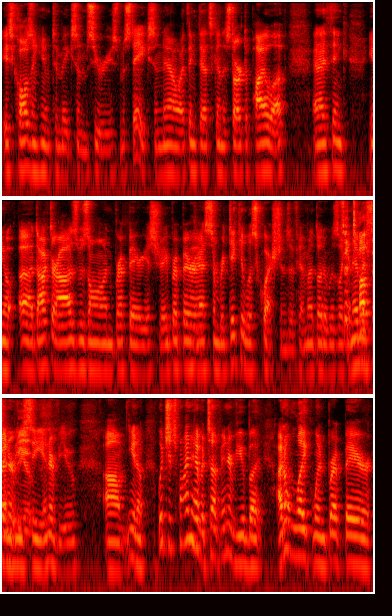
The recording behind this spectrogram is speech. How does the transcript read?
is causing him to make some serious mistakes. And now I think that's going to start to pile up. And I think you know uh, Dr. Oz was on Bret Baier yesterday. Bret Baier asked some ridiculous questions of him. I thought it was like Mm-hmm. An MSNBC interview. Um, you know, which is fine to have a tough interview, but I don't like when Bret Baier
